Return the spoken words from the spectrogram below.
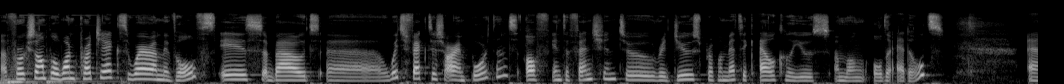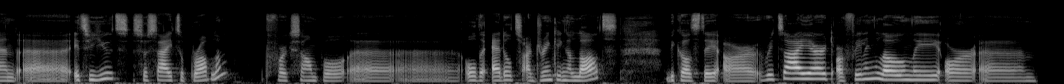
Uh, for example, one project where I'm involved is about uh, which factors are important of intervention to reduce problematic alcohol use among older adults. And uh, it's a huge societal problem. For example, uh, older adults are drinking a lot because they are retired or feeling lonely or um,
